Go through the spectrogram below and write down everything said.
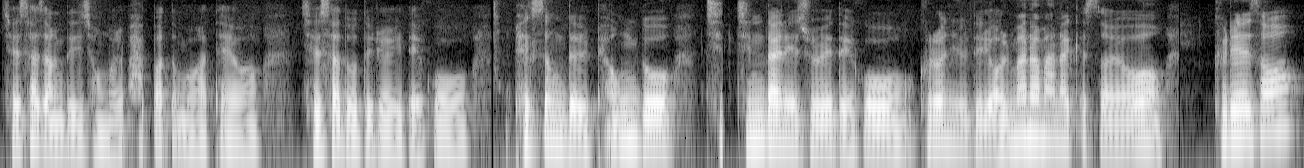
제사장들이 정말 바빴던 것 같아요. 제사도 드려야 되고 백성들 병도 진단해 줘야 되고 그런 일들이 얼마나 많았겠어요. 그래서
